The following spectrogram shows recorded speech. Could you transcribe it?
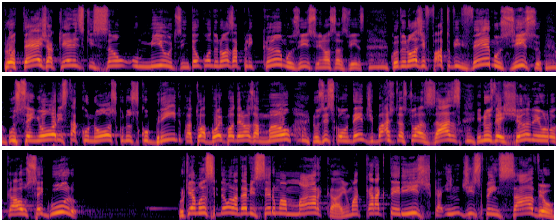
protege aqueles que são humildes. Então, quando nós aplicamos isso em nossas vidas, quando nós de fato vivemos isso, o Senhor está conosco, nos cobrindo com a tua boa e poderosa mão, nos escondendo debaixo das tuas asas e nos deixando em um local seguro. Porque a mansidão ela deve ser uma marca e uma característica indispensável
